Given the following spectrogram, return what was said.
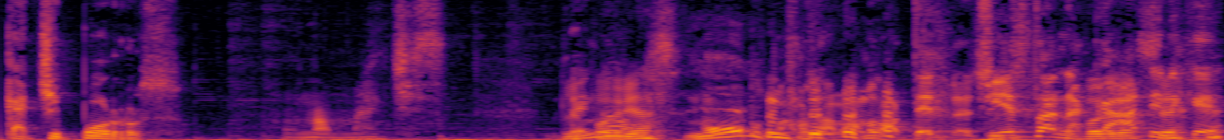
Cachiporros. No manches. ¿Le Venga. podrías? No, pues, sea, vamos a te- si están acá, tiene que,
